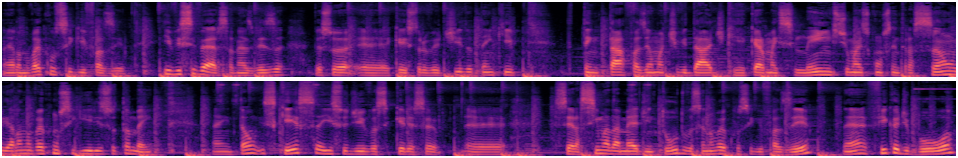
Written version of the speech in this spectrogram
né? Ela não vai conseguir fazer. E vice-versa, né? Às vezes a pessoa é, que é extrovertida tem que tentar fazer uma atividade que requer mais silêncio, mais concentração, e ela não vai conseguir isso também. Né? Então esqueça isso de você querer ser, é, ser acima da média em tudo, você não vai conseguir fazer, né? Fica de boa,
